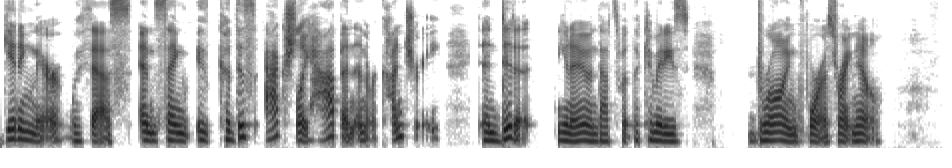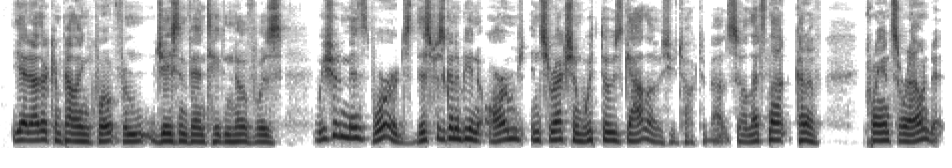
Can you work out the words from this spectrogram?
getting there with this and saying, could this actually happen in our country? And did it? You know, and that's what the committee's drawing for us right now. Yeah, another compelling quote from Jason Van Tatenhove was we should have minced words. This was going to be an armed insurrection with those gallows you talked about. So let's not kind of prance around it.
